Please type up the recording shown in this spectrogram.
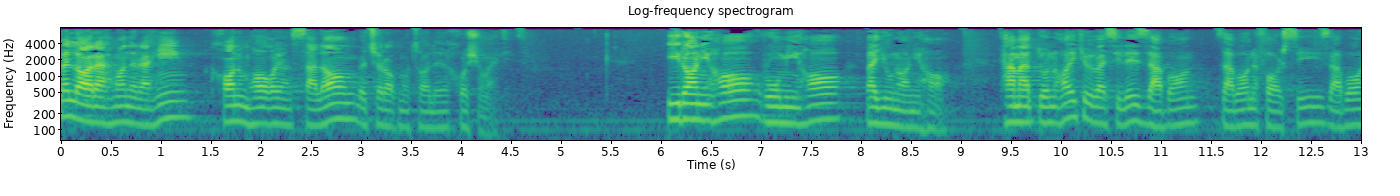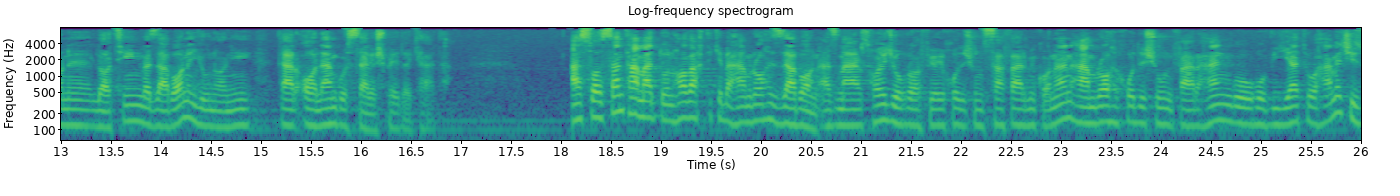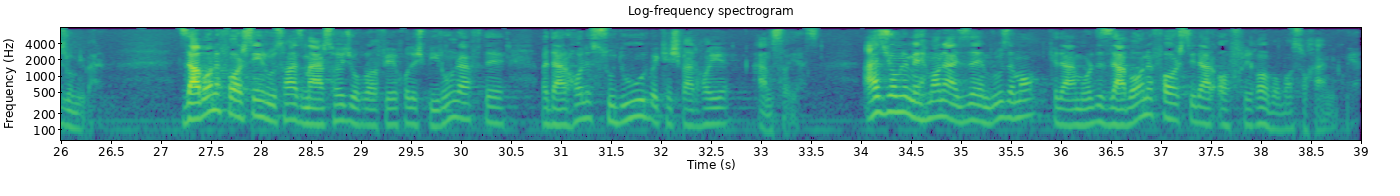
بسم الله الرحمن الرحیم. خانم ها آقایان سلام. به چراغ مطالعه خوش اومدید. ایرانی ها، رومی ها و یونانی ها تمدن هایی که به وسیله زبان، زبان فارسی، زبان لاتین و زبان یونانی در عالم گسترش پیدا کردند. اساسا تمدن ها وقتی که به همراه زبان از مرزهای جغرافیایی خودشون سفر می‌کنن همراه خودشون فرهنگ و هویت و همه چیز رو می‌برن. زبان فارسی این روزها از مرزهای جغرافیایی خودش بیرون رفته و در حال صدور به کشورهای همسایه است. از جمله مهمان عزیز امروز ما که در مورد زبان فارسی در آفریقا با ما سخن می‌گوید.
